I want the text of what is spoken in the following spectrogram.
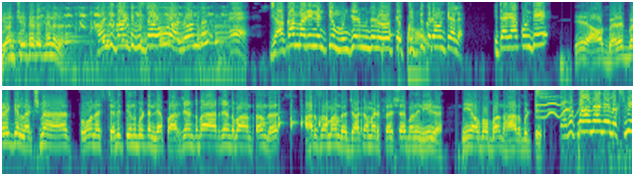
ಏನ್ ಚಿಂತೆ ಐತಿ ನಿನಗ? ಹಂದು ಗಂಟು ಬಿದ್ದಾವು ಅಲ್ಲೊಂದು. ಜಳಕ ಮಾಡಿ ನಂತಿ ಮುಂಜಾನೆ ಮುಂಜಾನೆ ಹೋಗುತ್ತೆ ತಿಪ್ಪಿ ಕಡೆ ಹೊಂಟಿಯಲ್ಲ. ಯಾಕ ಯಾಕೆ ಹೊಂಟಿ? ಏ ಆ ಬೆಳೆ ಬೆಳಿಗ್ಗೆ ಲಕ್ಷ್ಮ ಫೋನ್ ಹಚ್ಚಿ ಚಲಿ ತಿಂದ್ಬಿಟ್ಟನ್ ಲೇಪ ಅರ್ಜೆಂಟ್ ಬಾ ಅರ್ಜೆಂಟ್ ಬಾ ಅಂತಂದ್ ಅರ್ ಸಂಬಂಧ ಜಾಕ ಮಾಡಿ ಫ್ರೆಶ್ ಆಗಿ ಬಂದಿನಿ. ಈಗ ನೀ ಒಬ್ಬ ಬಂದ್ ಹಾದ್ ಬಿಟ್ಟಿ. ಲಕ್ಷ್ಮಿ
